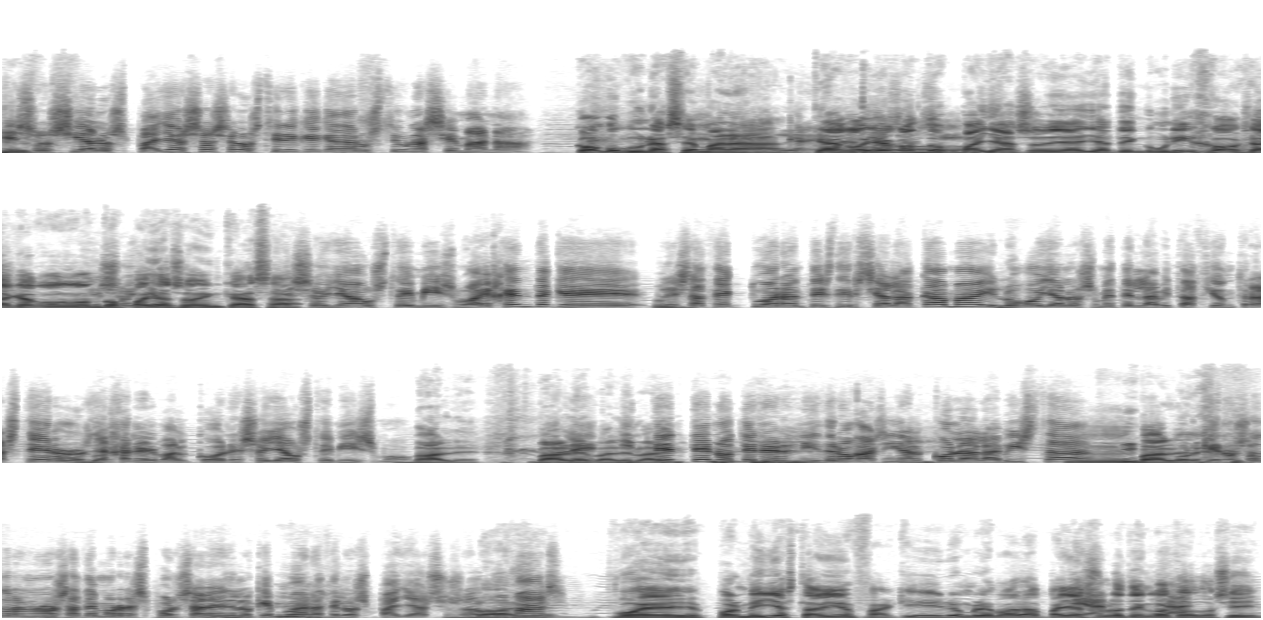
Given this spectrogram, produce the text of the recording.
Eso sí, a los payasos se los tiene que quedar usted una semana. ¿Cómo que una semana? ¿Qué hago yo con dos payasos? ¿Ya, ya tengo un hijo? O sea, ¿qué hago con dos Eso ya- payasos en casa? Eso ya usted mismo. Hay gente que les hace actuar antes de irse a la cama y luego ya los mete en la habitación trastera o los deja en el balcón. Eso ya usted mismo. Vale, vale, vale, vale. Intente no tener ni drogas ni alcohol a la vista, Mm, vale. porque nosotros no nos hacemos responsables de lo que puedan hacer los payasos. ¿Algo más? Pues por mí ya está bien, Fakir, hombre, bala, payaso Bien, lo tengo ya. todo, sí.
